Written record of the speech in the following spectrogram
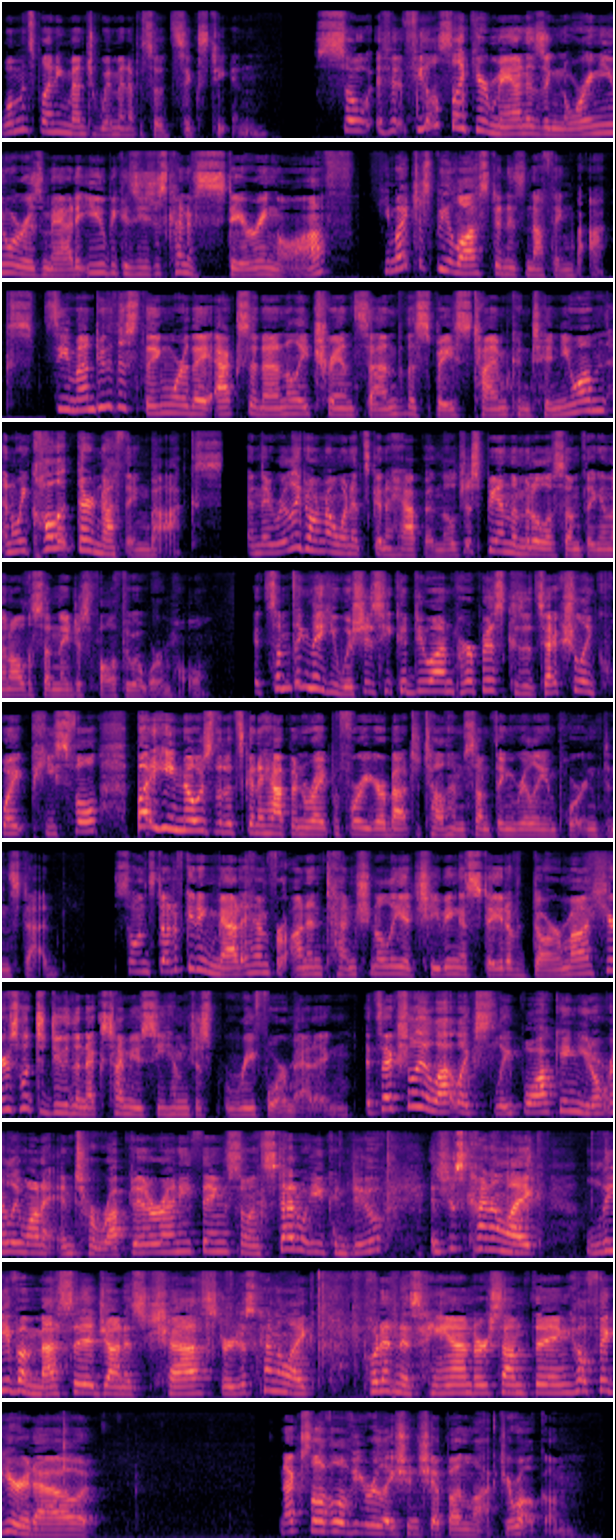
Mansplaining Men to Women, episode 16. So, if it feels like your man is ignoring you or is mad at you because he's just kind of staring off, he might just be lost in his nothing box. See, men do this thing where they accidentally transcend the space time continuum, and we call it their nothing box. And they really don't know when it's gonna happen. They'll just be in the middle of something, and then all of a sudden they just fall through a wormhole. It's something that he wishes he could do on purpose because it's actually quite peaceful, but he knows that it's gonna happen right before you're about to tell him something really important instead. So instead of getting mad at him for unintentionally achieving a state of dharma, here's what to do the next time you see him just reformatting. It's actually a lot like sleepwalking. You don't really want to interrupt it or anything. So instead, what you can do is just kind of like leave a message on his chest or just kind of like put it in his hand or something. He'll figure it out. Next level of your relationship unlocked. You're welcome.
